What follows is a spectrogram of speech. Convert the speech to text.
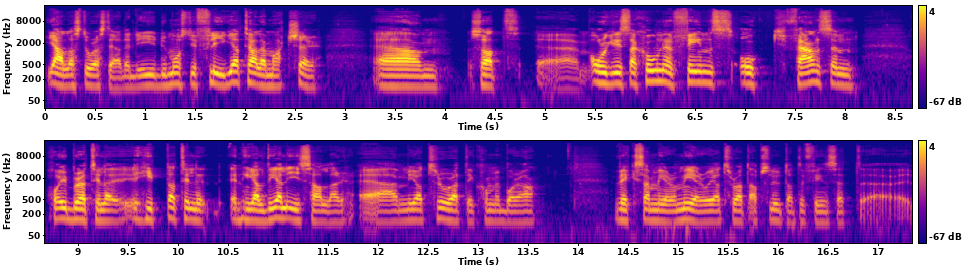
i alla stora städer. Ju, du måste ju flyga till alla matcher. Um, så att um, organisationen finns och fansen har ju börjat till, hitta till en hel del ishallar. Uh, men jag tror att det kommer bara växa mer och mer och jag tror att absolut att det finns ett uh,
